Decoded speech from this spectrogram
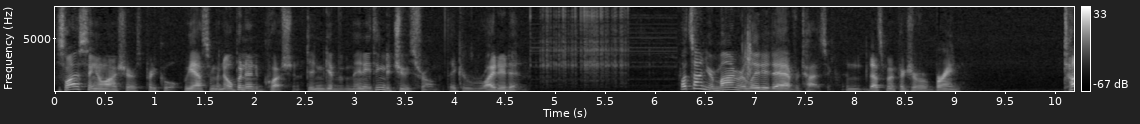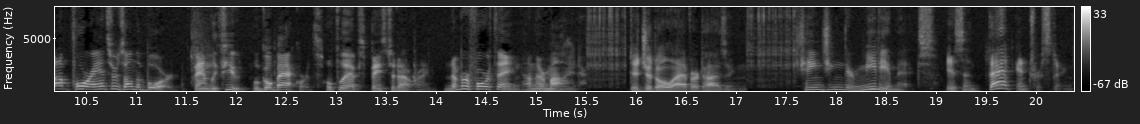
this last thing I want to share is pretty cool. We asked them an open-ended question. Didn't give them anything to choose from. They could write it in. What's on your mind related to advertising? And that's my picture of a brain. Top four answers on the board. Family Feud. We'll go backwards. Hopefully I've spaced it out right. Number four thing on their mind. Digital advertising. Changing their media mix. Isn't that interesting?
